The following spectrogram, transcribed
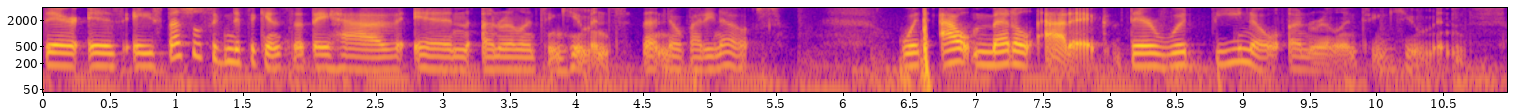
there is a special significance that they have in Unrelenting Humans that nobody knows. Without Metal Addict, there would be no unrelenting humans.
